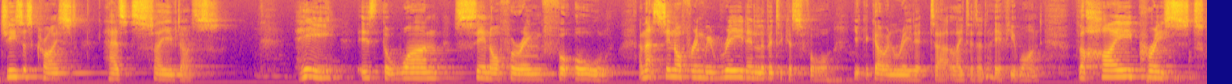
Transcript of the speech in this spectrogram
Jesus Christ has saved us. He is the one sin offering for all. And that sin offering we read in Leviticus 4. You could go and read it uh, later today if you want. The high priest,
